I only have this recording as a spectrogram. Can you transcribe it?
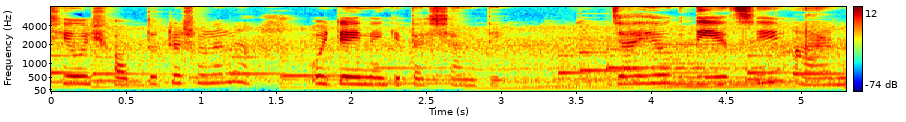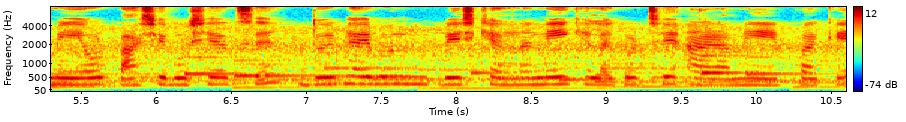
সে ওই শব্দটা শোনে না, ওইটাই নাকি তার শান্তি। যাই হোক, দিয়েছি আর মেয়ে ওর পাশে বসে আছে। দুই ভাই বোন বেশ খেলনা নিয়েই খেলা করছে আর আমি এর ফাঁকে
